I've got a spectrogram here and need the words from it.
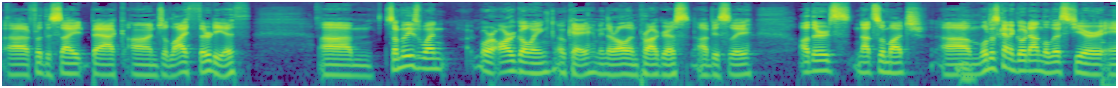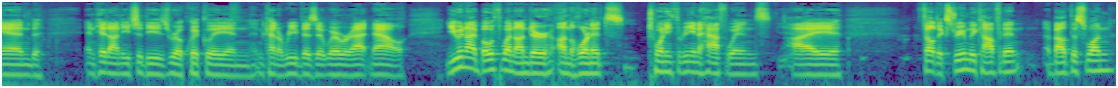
uh, for the site back on July 30th. Um, some of these went or are going okay. I mean, they're all in progress, obviously. Others, not so much. Um, we'll just kind of go down the list here and and hit on each of these real quickly and, and kind of revisit where we're at now. You and I both went under on the Hornets, 23 and a half wins. I felt extremely confident about this one.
